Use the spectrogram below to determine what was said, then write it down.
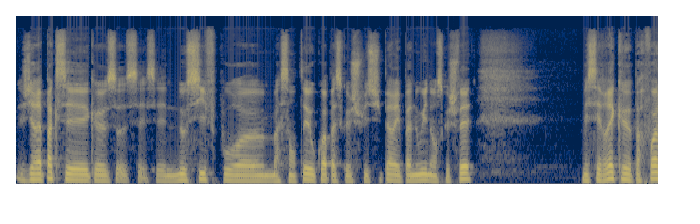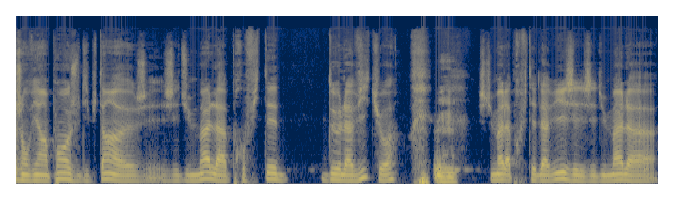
je dirais pas que c'est que c'est nocif pour euh, ma santé ou quoi parce que je suis super épanoui dans ce que je fais mais c'est vrai que parfois j'en viens à un point où je me dis putain euh, j'ai du mal à profiter de la vie tu vois mmh j'ai du mal à profiter de la vie, j'ai du mal à,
